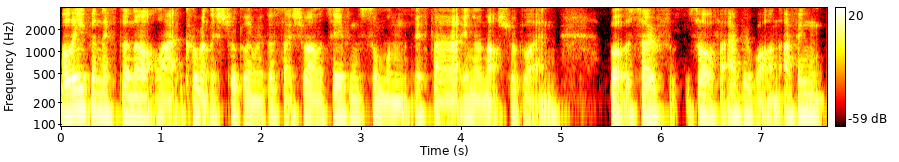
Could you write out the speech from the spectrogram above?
well, even if they're not like currently struggling with their sexuality, even someone if they're you know not struggling, but so for, sort of for everyone, I think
